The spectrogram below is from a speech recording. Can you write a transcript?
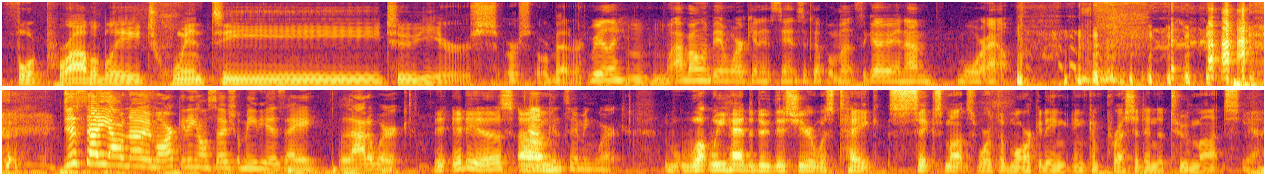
for probably 22 years or, or better. Really? Mm-hmm. Well, I've only been working it since a couple months ago, and I'm wore out. Just so y'all know, marketing on social media is a lot of work, It, it is. time Um, consuming work. what we had to do this year was take six months worth of marketing and compress it into two months. Yeah.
